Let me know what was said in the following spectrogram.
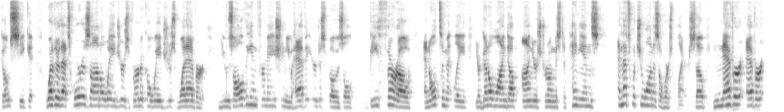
go seek it. Whether that's horizontal wagers, vertical wagers, whatever, use all the information you have at your disposal, be thorough, and ultimately you're going to wind up on your strongest opinions. And that's what you want as a horse player. So never, ever,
